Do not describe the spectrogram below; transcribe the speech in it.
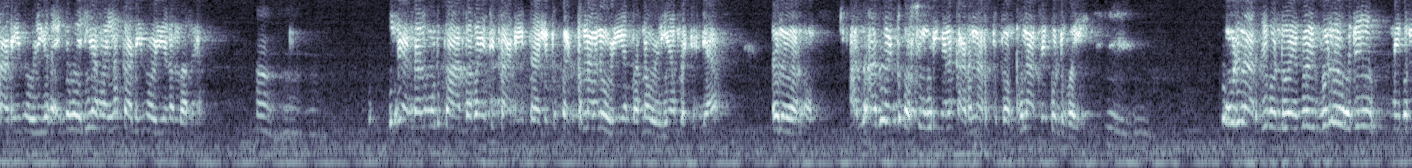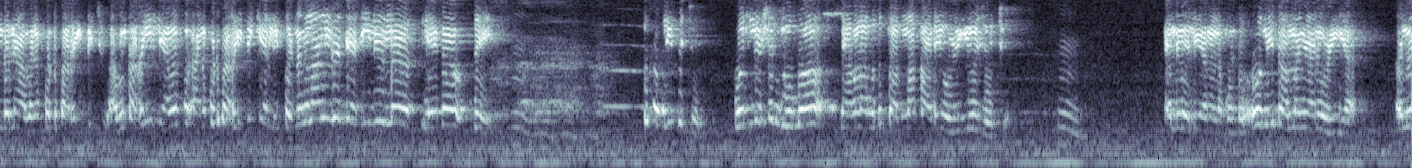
കടയിൽ നിന്ന് ഒഴിയണം. എന്റെ വലിയ ആങ്ങളെ കടയിൽ നിന്ന് ഒഴിയണം പറയാം. ഈ രണ്ടാളും കൂടി പാപമായിട്ട് ഇപ്പൊ പെട്ടെന്ന് അങ്ങനെ ഒഴിയാൻ പറഞ്ഞാൽ ഒഴിയാൻ പറ്റില്ല എന്ന് പറഞ്ഞു. അത് അത് കഴിഞ്ഞിട്ട് കുറച്ചും കൂടി ഇങ്ങനെ കട നടത്തിപ്പോ അപ്പൊ നടത്തി കൊണ്ടുപോയി. ഇവിടെ നടത്തി കൊണ്ടുപോയപ്പോ ഇവൾ ഒരു നിബന്ധന അവനെ കൊണ്ട് പറയിപ്പിച്ചു. അവൻ പറയില്ല. അവൻ അവനെ കൊണ്ട് പറയിപ്പിക്കാല്ലേ പെണ്ണുങ്ങളാണല്ലോ ഇതിന്റെ അടിയിലുള്ള ഏക ഇത് പറയിപ്പിച്ചു. ഒരു ലക്ഷം രൂപ ഞങ്ങൾ അങ്ങോട്ട് തന്നാ കട ഒഴിയോ ചോദിച്ചു. എന്റെ വലിയാങ്ങളെ കൊണ്ട്. ഓ നീ തന്നാ ഞാൻ ഒഴിയാ. എന്ന്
